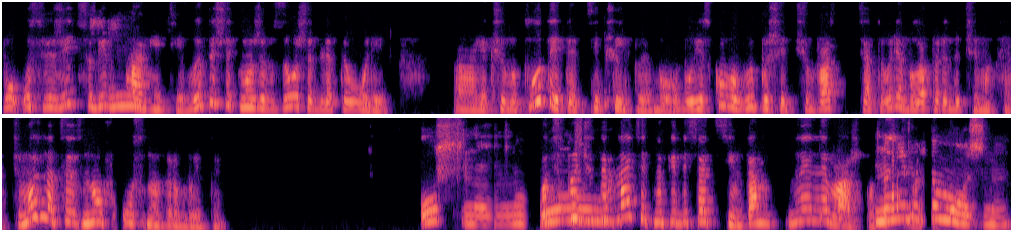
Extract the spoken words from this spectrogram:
по- освіжіть собі в Мгм. пам'яті, випишіть, може, в зошит для теорії. Якщо ви плутаєте ці типи, бо обов'язково випишіть, щоб у вас ця теорія була перед очима. Чи можна це знов усно зробити? усно, ну, От 114 на 57, там не, не важко. ну нібито можна.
